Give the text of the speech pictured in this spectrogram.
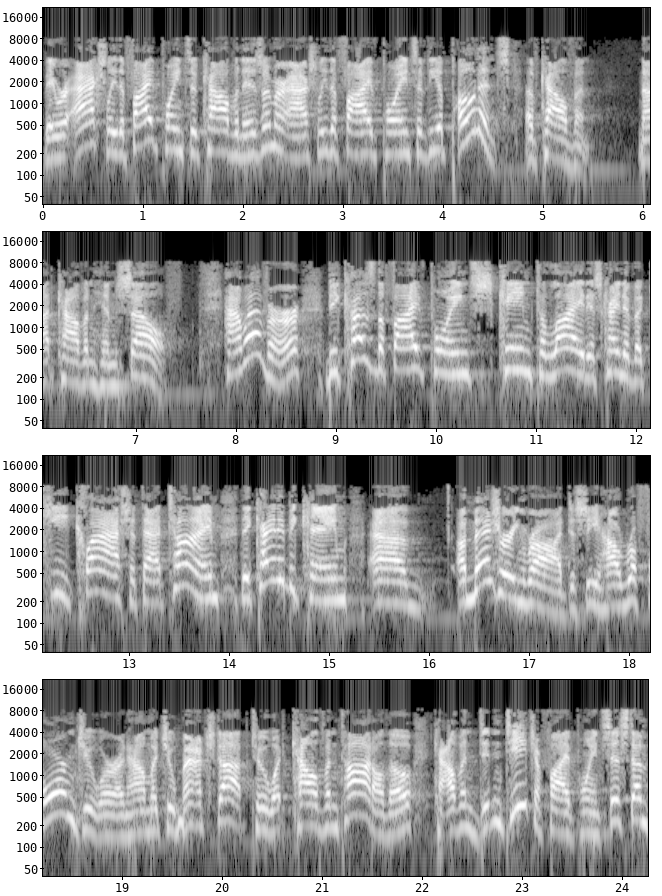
They were actually, the five points of Calvinism are actually the five points of the opponents of Calvin, not Calvin himself. However, because the five points came to light as kind of a key clash at that time, they kind of became uh, a measuring rod to see how reformed you were and how much you matched up to what Calvin taught. Although Calvin didn't teach a five point system,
